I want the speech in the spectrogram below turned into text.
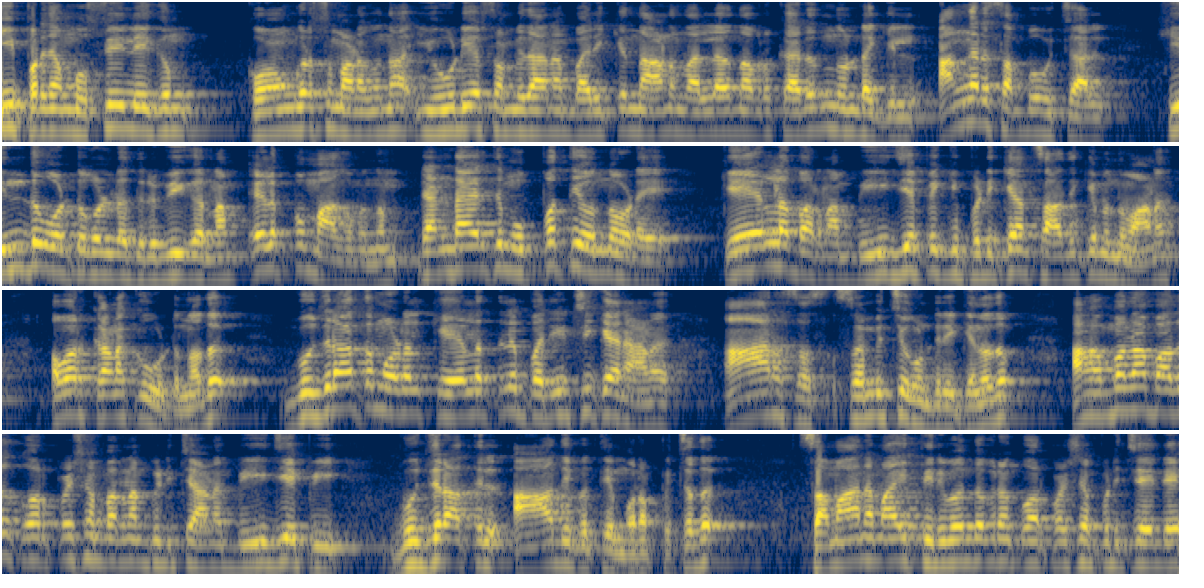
ഈ പറഞ്ഞ മുസ്ലിം ലീഗും കോൺഗ്രസും അടങ്ങുന്ന യു ഡി എഫ് സംവിധാനം ഭരിക്കുന്നതാണ് നല്ലതെന്ന് അവർ കരുതുന്നുണ്ടെങ്കിൽ അങ്ങനെ സംഭവിച്ചാൽ ഹിന്ദു വോട്ടുകളുടെ ധ്രുവീകരണം എളുപ്പമാകുമെന്നും രണ്ടായിരത്തി മുപ്പത്തി ഒന്നോടെ കേരള ഭരണം ബി ജെ പിക്ക് പിടിക്കാൻ സാധിക്കുമെന്നുമാണ് അവർ കണക്ക് കൂട്ടുന്നത് ഗുജറാത്ത് മോഡൽ കേരളത്തിൽ പരീക്ഷിക്കാനാണ് ആർ എസ് എസ് ശ്രമിച്ചുകൊണ്ടിരിക്കുന്നത്. അഹമ്മദാബാദ് കോർപ്പറേഷൻ ഭരണം പിടിച്ചാണ് ബി ഗുജറാത്തിൽ ആധിപത്യം ഉറപ്പിച്ചത്. സമാനമായി തിരുവനന്തപുരം കോർപ്പറേഷൻ പിടിച്ചതിന്റെ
